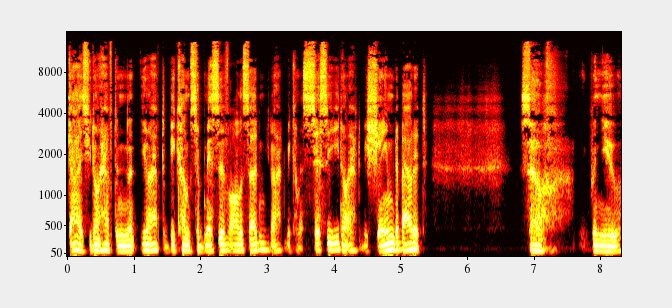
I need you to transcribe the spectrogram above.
guys, you don't have to, you don't have to become submissive all of a sudden. You don't have to become a sissy. You don't have to be shamed about it. So when you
